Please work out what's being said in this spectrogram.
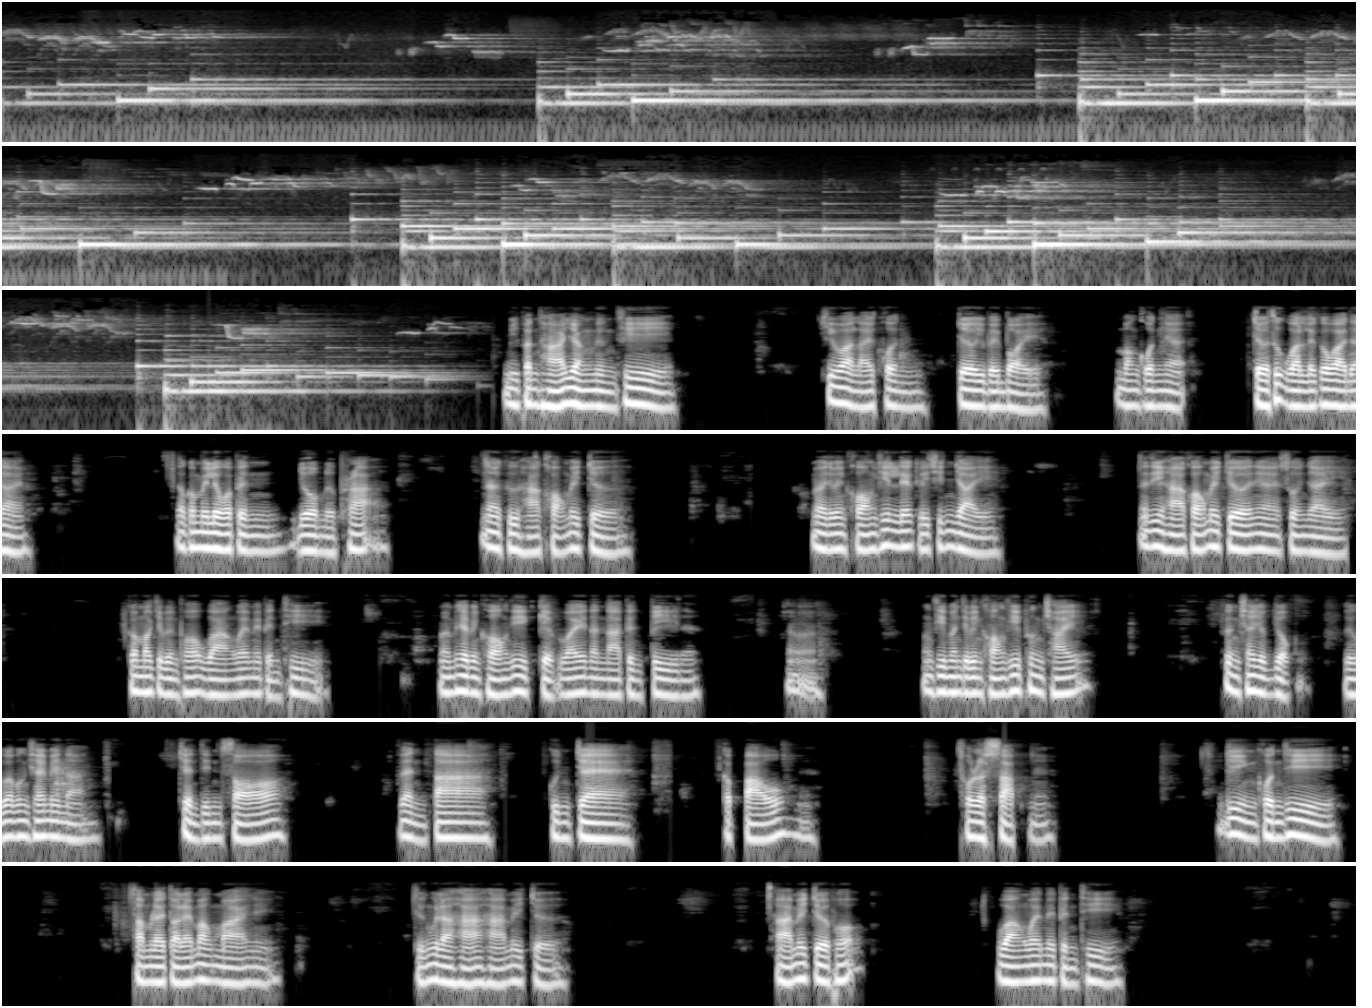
มี ปัญหาอย่างหนึ่งที่ที่ว่าหลายคนเจออยู่บ่อยๆ บางคนเนี่ย เจอทุกวันเลยก็ว่าได้ แล้วก็ไม่เรียกว่าเป็นโยมหรือพระ นั่นคือหาของไม่เจอ ไม่ว่าจะเป็นของชิ้นเล็กหรือชิ้นใหญ่หน้าที่หาของไม่เจอเนี่ย ส่วนใหญ่ ก็มักจะเป็นเพราะวางไว้ไม่เป็นที่ มันไม่ใช่เป็นของที่เก็บไว้นานๆเป็นปีนะ บางทีมันจะเป็นของที่เพิ่งใช้ เพิ่งใช้หยกๆหรือว่าเพิ่งใช้ไม่นาน เช่นดินสอ แว่นตา กุญแจ กระเป๋า โทรศัพท์เนี่ยยิ่งคนที่ทำอะไรต่ออะไรมากมายนี่ ถึงเวลาหาหาไม่เจอ หาไม่เจอเพราะ วางไว้ไม่เป็นที่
